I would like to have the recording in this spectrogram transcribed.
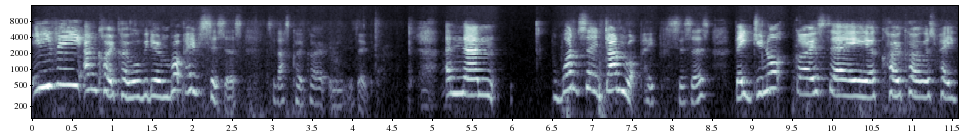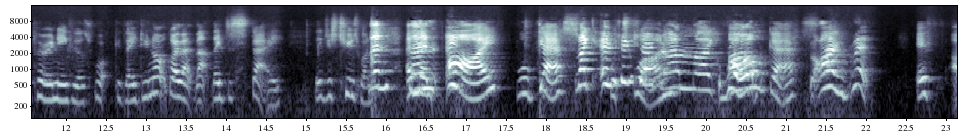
Evie and Coco will be doing rock paper scissors. So that's Coco and Evie's over. And then once they've done rock paper scissors, they do not go say Coco was paper and Evie was rock. They do not go like that. They just stay. They just choose one, Then- and then then I will guess Like if which you one. said um like I'll rock, guess I'm grip. if uh,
